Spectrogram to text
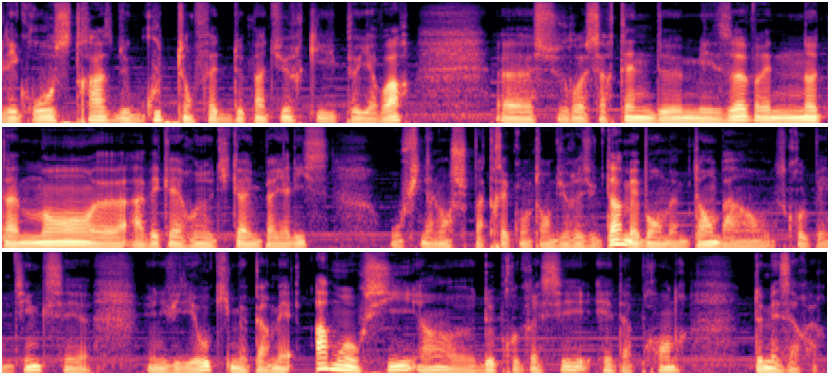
les grosses traces de gouttes en fait de peinture qu'il peut y avoir euh, sur certaines de mes œuvres et notamment avec Aeronautica Imperialis où finalement je suis pas très content du résultat, mais bon en même temps, ben, scroll painting c'est une vidéo qui me permet à moi aussi hein, de progresser et d'apprendre de mes erreurs.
